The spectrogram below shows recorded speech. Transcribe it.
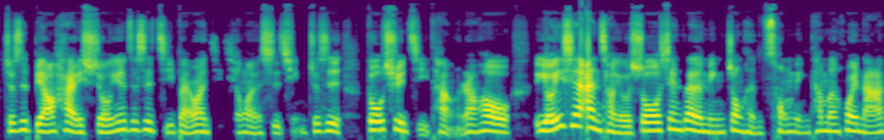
就是不要害羞，因为这是几百万几千万的事情，就是多去几趟。然后有一些案场有说现在的民众很聪明，他们会拿。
